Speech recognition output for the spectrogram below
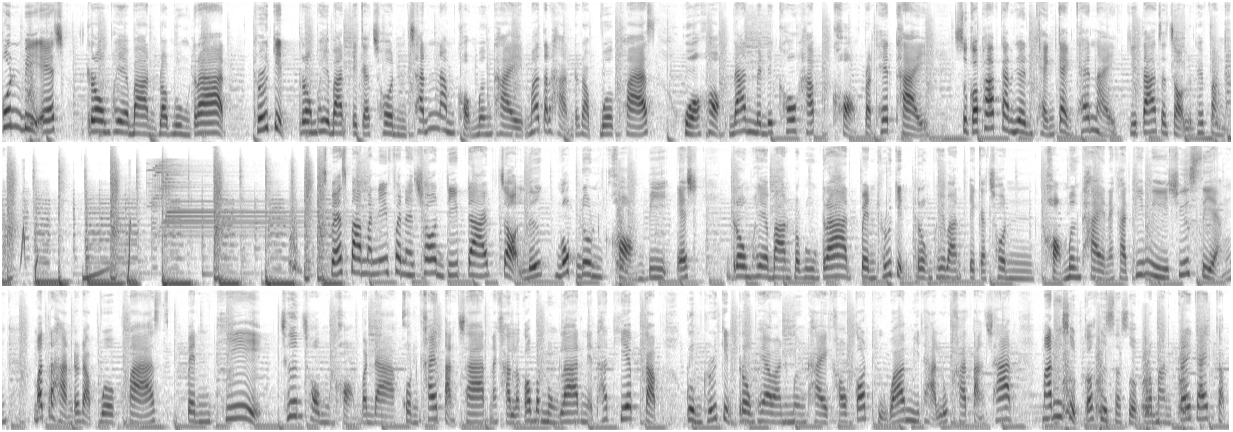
หุ้น BH โรงพยาบาลบำรุงราษธุรกิจโรงพยาบาลเอกชน ชั้นนำของเมืองไทย มาตรฐานระดับ World Class หัวหอกด้าน Medical Hub ของประเทศไทย สุขภาพการเงินแข็งแกร่งแค่ไหน กีตาร์จะเจาะลึกให้ฟังค่ะ Space Bar Money Financial Deep Dive เจาะลึกงบดุลของ BH โรงพยาบาลบำรุงราษฎร์เป็นธุรกิจโรงพยาบาลเอกชนของเมืองไทยนะคะที่มีชื่อเสียงมาตรฐานระดับ world class เป็นที่ชื่นชมของบรรดาคนไข้ต่างชาตินะคะแล้วก็บำรุงราษฎร์เนี่ยถ้าเทียบกับกลุ่มธุรกิจโรงพยาบาลในเมืองไทยเขาก็ถือว่ามีฐานลูกค้าต่างชาติ มากที่สุดก็คือสัดส่วนประมาณใกล้ๆกับ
